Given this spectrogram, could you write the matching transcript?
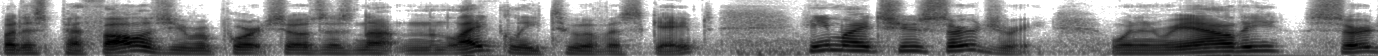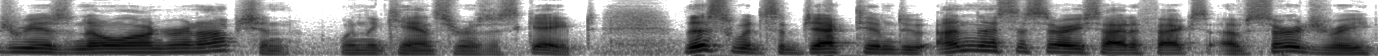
but his pathology report shows is not likely to have escaped, he might choose surgery, when in reality, surgery is no longer an option when the cancer has escaped. This would subject him to unnecessary side effects of surgery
